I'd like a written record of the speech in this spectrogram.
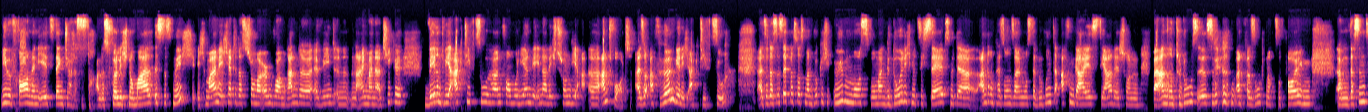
liebe Frauen, wenn ihr jetzt denkt, ja, das ist doch alles völlig normal, ist es nicht. Ich meine, ich hätte das schon mal irgendwo am Rande erwähnt in, in einem meiner Artikel. Während wir aktiv zuhören, formulieren wir innerlich schon die äh, Antwort. Also hören wir nicht aktiv zu. Also das ist etwas, was man wirklich üben muss, wo man geduldig mit sich selbst, mit der anderen Person sein muss. Der berühmte Affengeist, ja, der schon bei anderen To-Dos ist, während man versucht noch zu folgen. Ähm, das sind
